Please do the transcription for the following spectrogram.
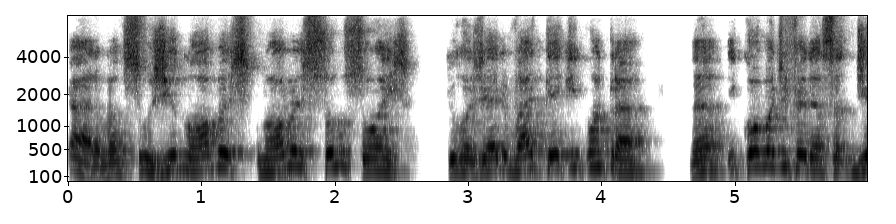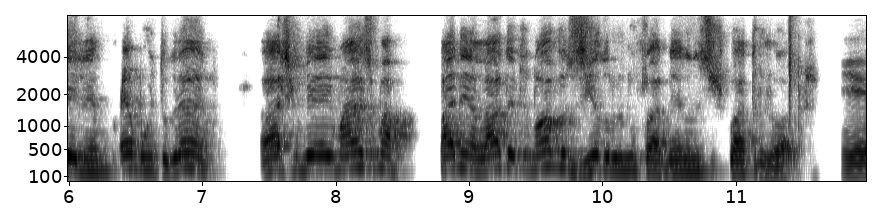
cara, vão surgir novas, novas soluções que o Rogério vai ter que encontrar. Né? E como a diferença de elenco é muito grande, acho que vem aí mais uma panelada de novos ídolos no Flamengo nesses quatro jogos. E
